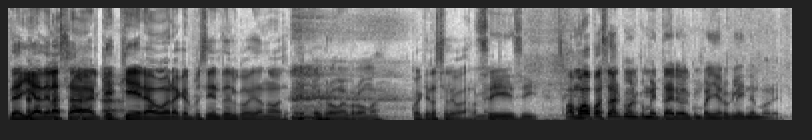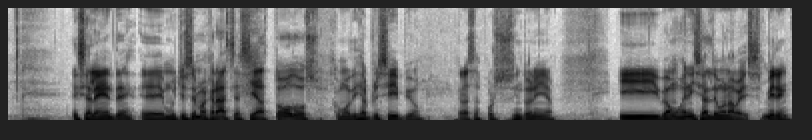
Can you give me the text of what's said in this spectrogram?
de allá de la SAR que quiere ahora que el presidente del CODIA. No, es, es broma, es broma. Cualquiera se le va realmente. Sí, sí. Vamos a pasar con el comentario del compañero Kleiner Morel. Excelente. Eh, muchísimas gracias y a todos, como dije al principio, gracias por su sintonía. Y vamos a iniciar de una vez. Miren,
